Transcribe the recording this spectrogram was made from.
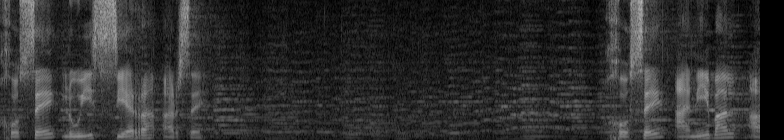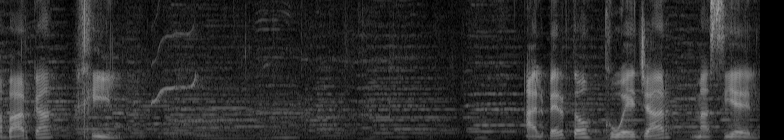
José Luis Sierra Arce. José Aníbal Abarca Gil. Alberto Cuellar Maciel.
